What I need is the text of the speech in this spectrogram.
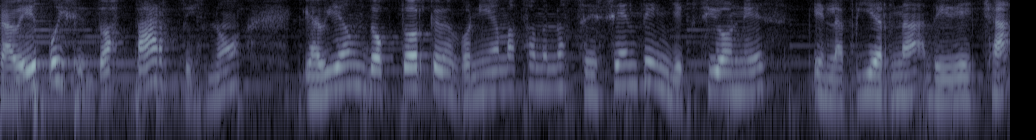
acabé pues en todas partes, ¿no? Y había un doctor que me ponía más o menos 60 inyecciones en la pierna derecha.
